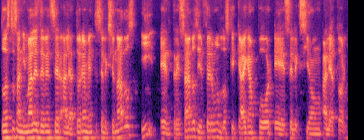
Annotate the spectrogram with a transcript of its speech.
Todos estos animales deben ser aleatoriamente seleccionados y entre sanos y enfermos los que caigan por eh, selección aleatoria.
